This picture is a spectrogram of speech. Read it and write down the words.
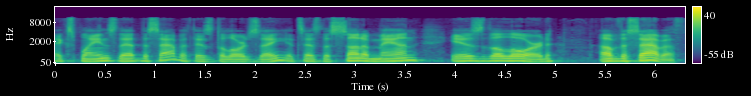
explains that the Sabbath is the Lord's Day. It says, The Son of Man is the Lord of the Sabbath.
